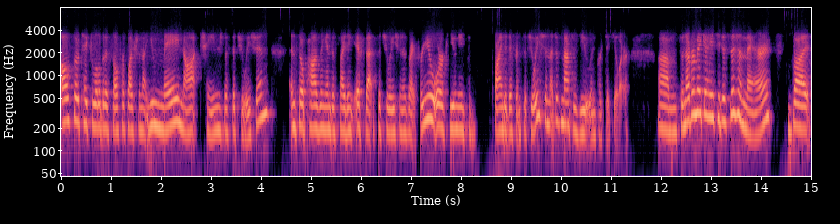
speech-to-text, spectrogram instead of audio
also takes a little bit of self-reflection that you may not change the situation. And so pausing and deciding if that situation is right for you or if you need to find a different situation that just matches you in particular. Um, so never make a hasty decision there but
